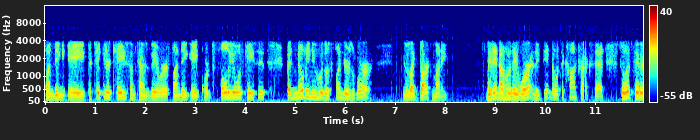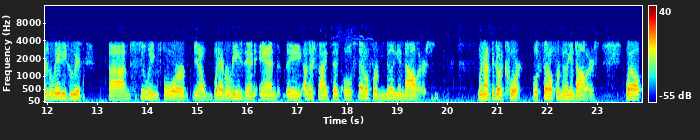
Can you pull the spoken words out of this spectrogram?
funding a particular case. Sometimes they were funding a portfolio of cases, but nobody knew who those funders were. It was like dark money. They didn't know who they were, and they didn't know what the contract said. So let's say there's a lady who is um, suing for you know whatever reason, and the other side says, "Oh, we'll settle for a million dollars. We don't have to go to court. We'll settle for a million dollars." Well,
